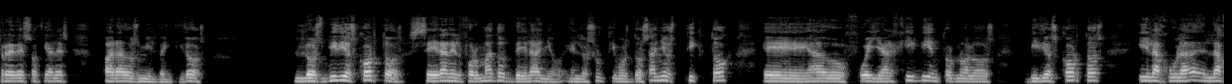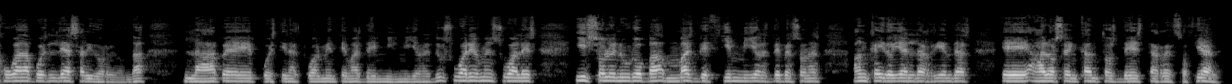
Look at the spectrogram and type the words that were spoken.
redes sociales para 2022. Los vídeos cortos serán el formato del año. En los últimos dos años, TikTok eh, ha dado fuelle al hippie en torno a los vídeos cortos y la jugada, la jugada pues le ha salido redonda. La app eh, pues tiene actualmente más de mil millones de usuarios mensuales y solo en Europa más de 100 millones de personas han caído ya en las riendas eh, a los encantos de esta red social.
